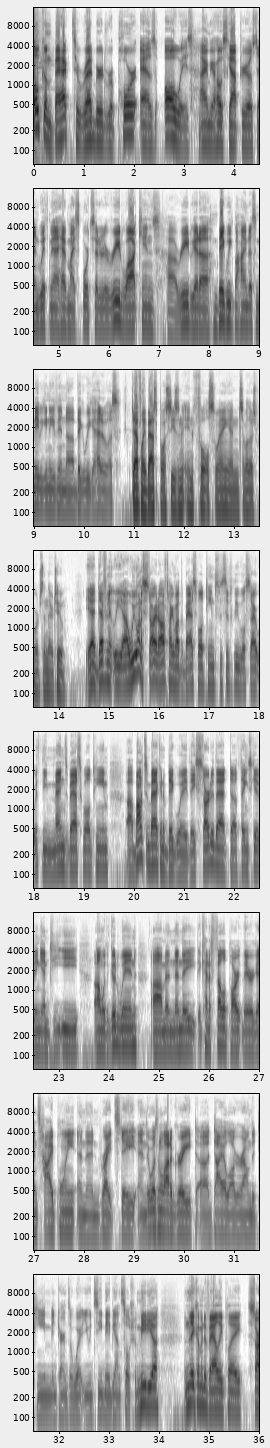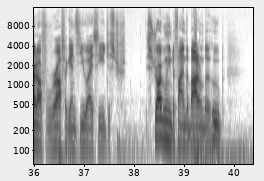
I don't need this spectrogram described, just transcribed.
Welcome back to Redbird Report. As always, I am your host, Scott Prios, and with me I have my sports editor, Reed Watkins. Uh, Reed, we had a big week behind us and maybe an even uh, bigger week ahead of us. Definitely basketball season in full swing and some other sports in there too. Yeah, definitely. Uh, we want to start off talking about the basketball team. Specifically, we'll start with the men's basketball team, uh, bouncing back in a big way. They started that uh, Thanksgiving MTE um, with a good win, um, and then they, they kind of fell apart there against High Point and then Wright State. And there wasn't a lot of great uh, dialogue around the team in terms of what you would see maybe on social media. And then they come into Valley play, start off rough against UIC, just tr- struggling to find the bottom of the hoop.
